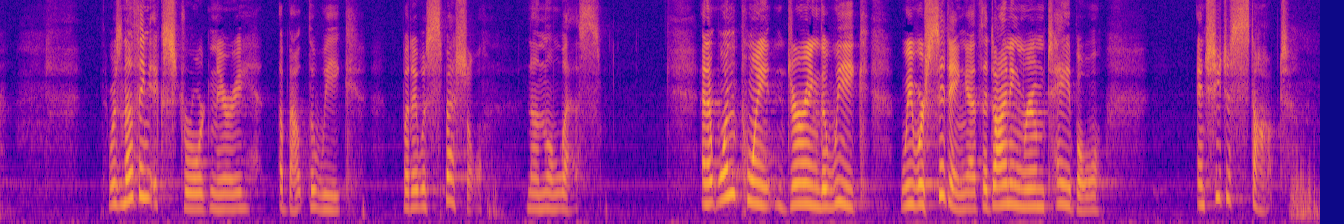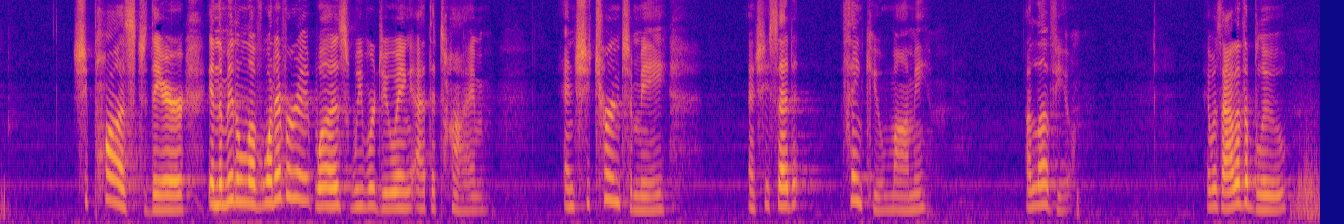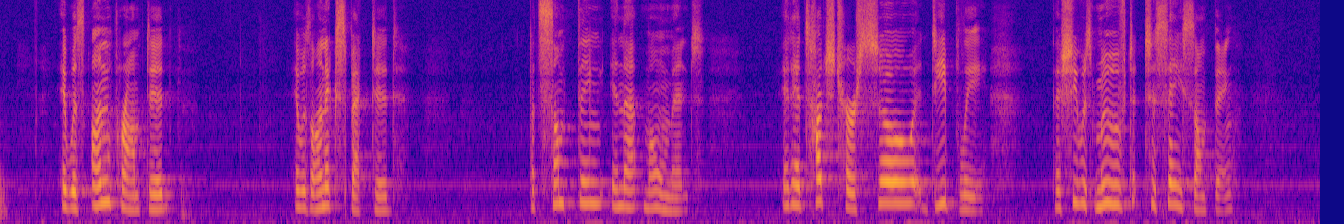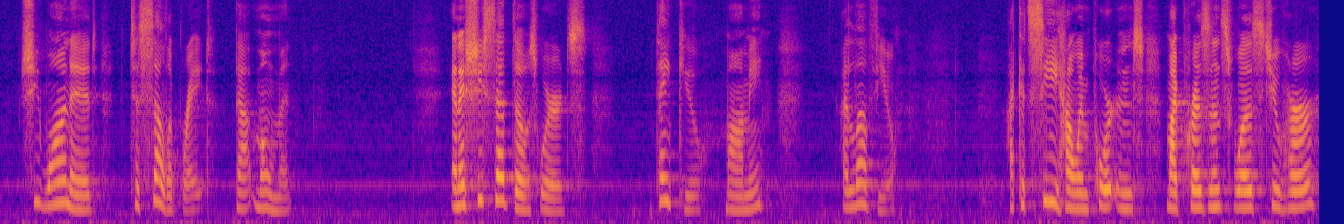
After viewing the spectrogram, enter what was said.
There was nothing extraordinary about the week, but it was special nonetheless. And at one point during the week, we were sitting at the dining room table, and she just stopped. She paused there in the middle of whatever it was we were doing at the time. And she turned to me and she said, Thank you, Mommy. I love you. It was out of the blue, it was unprompted, it was unexpected. But something in that moment, it had touched her so deeply that she was moved to say something. She wanted to celebrate that moment. And as she said those words, Thank you, Mommy. I love you. I could see how important my presence was to her.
